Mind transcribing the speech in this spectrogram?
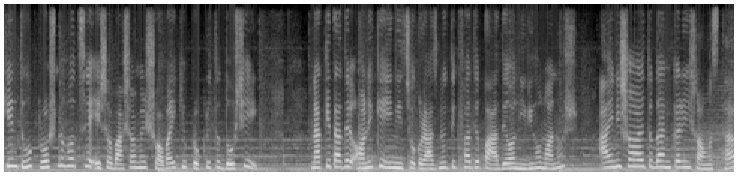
কিন্তু প্রশ্ন হচ্ছে, এসব আসামির সবাই কি প্রকৃত দোষী? নাকি তাদের অনেকেই নিছক রাজনৈতিক ফাঁদে পা দেওয়া নিরীহ মানুষ? আইনি সহায়তা দানকারী সংস্থা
